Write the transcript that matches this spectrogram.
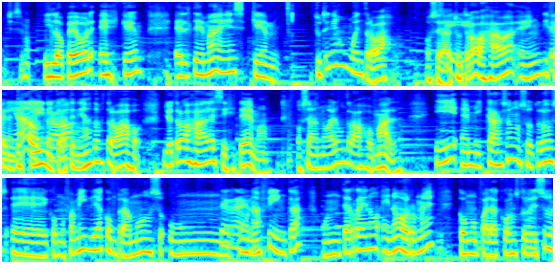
muchísimo. Y lo peor es que el tema es que tú tenías un buen trabajo. O sea, Sí. tú trabajabas en diferentes Tenía clínicas, trabajos. tenías dos trabajos. Yo trabajaba de sistema, o sea, no era un trabajo mal. Y en mi caso, nosotros eh, como familia compramos un- una finca, un terreno enorme, como para construir sus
